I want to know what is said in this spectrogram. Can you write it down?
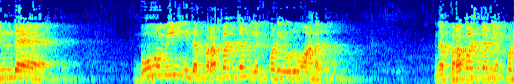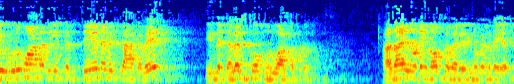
இந்த பூமி இந்த பிரபஞ்சம் எப்படி உருவானது? இந்த பிரபஞ்சம் எப்படி உருவானது என்ற தேடலுக்காகவே இந்த டெலஸ்கோப் உருவாக்கப்படுது. அதான் இதனுடைய நோக்கம் வேற இன்னுமே கிடையாது.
